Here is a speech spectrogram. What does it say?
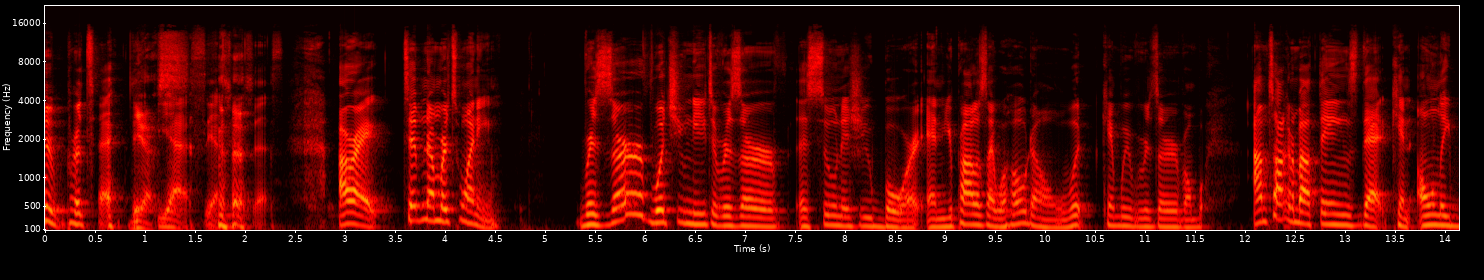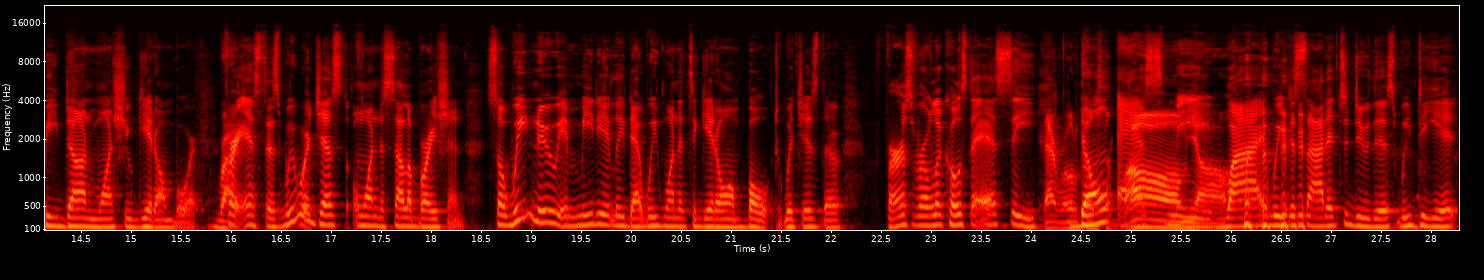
it. Protect it. Yes. Yes. Yes. Yes. yes. All right. Tip number 20. Reserve what you need to reserve as soon as you board. And you're probably like, well, hold on. What can we reserve on board? I'm talking about things that can only be done once you get on board. For instance, we were just on the celebration. So we knew immediately that we wanted to get on Bolt, which is the first roller coaster at sea. That roller Don't coaster ask bomb, me y'all. why we decided to do this. We did.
